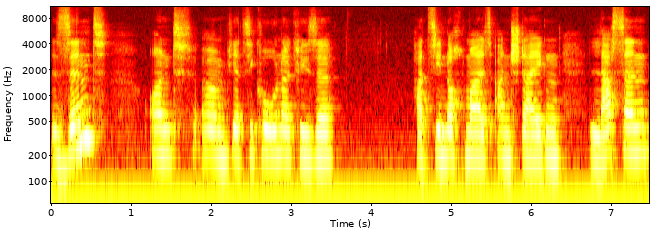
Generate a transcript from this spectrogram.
sind und ähm, jetzt die Corona-Krise hat sie nochmals ansteigen lassen.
